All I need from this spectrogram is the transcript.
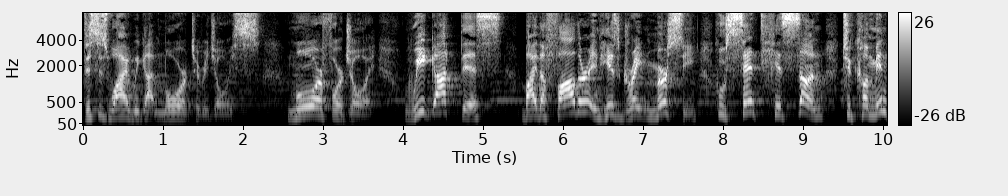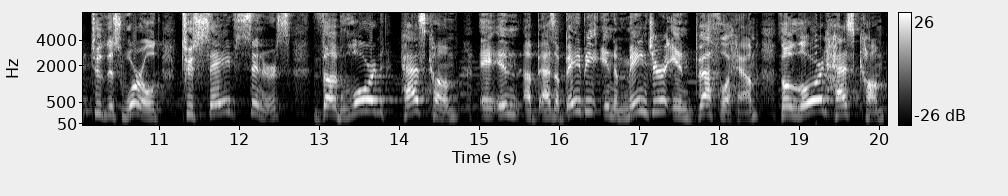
This is why we got more to rejoice, more for joy. We got this by the Father in His great mercy, who sent His Son to come into this world to save sinners. The Lord has come in, as a baby in a manger in Bethlehem. The Lord has come.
